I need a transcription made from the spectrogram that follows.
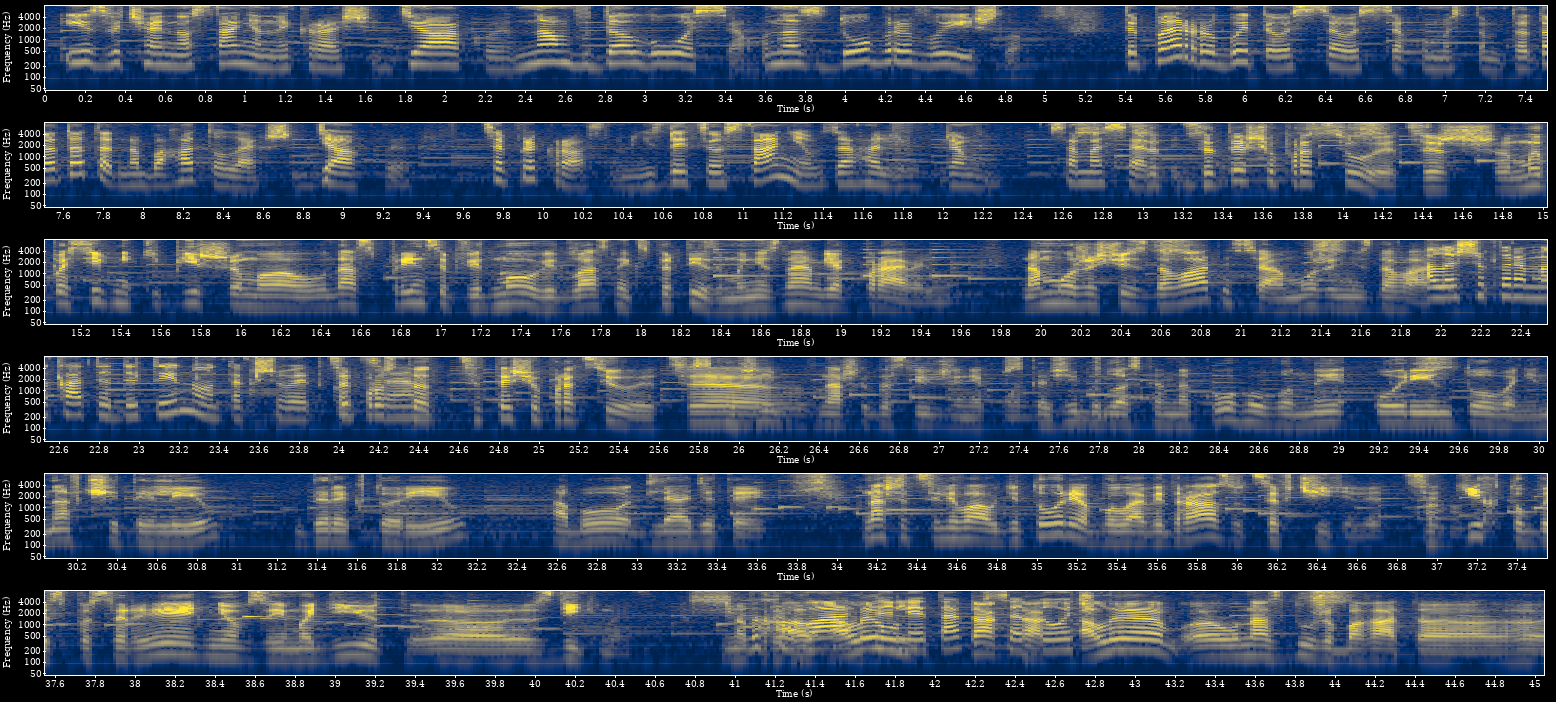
І, звичайно, остання найкраще. Дякую. Нам вдалося. У нас добре вийшло. Тепер робити ось це, ось це комусь там та-та-та-та набагато легше. Дякую. Це прекрасно. Мені здається, останнє взагалі прям саме Це, це те, що працює. Це ж ми посібники пишемо. У нас принцип відмови від власної експертизи. Ми не знаємо, як правильно. Нам може щось здаватися, а може не здаватися. Але що перемикати дитину так швидко? це просто це те, що працює. Це Скажіть- в наших дослідженнях. ми- Скажіть, будь ласка, на кого вони орієнтовані? На вчителів, директорів або для дітей? Наша цільова аудиторія була відразу це вчителі. Це Ага. ті, хто безпосередньо взаємодіють е, з дітьми. Вихователі, так, так, садочки. Але е, у нас дуже багато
